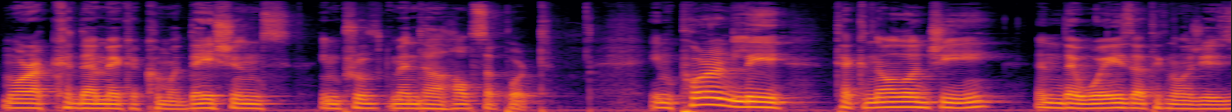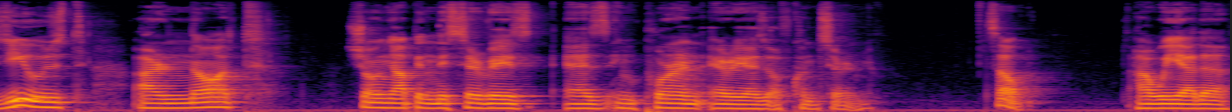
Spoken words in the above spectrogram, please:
more academic accommodations, improved mental health support. Importantly, technology and the ways that technology is used are not showing up in these surveys as important areas of concern. So, are we at a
